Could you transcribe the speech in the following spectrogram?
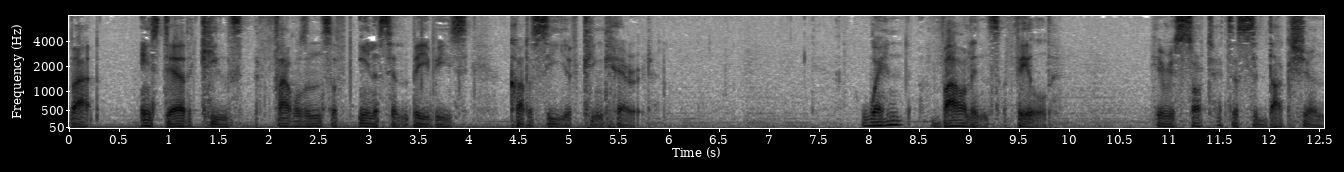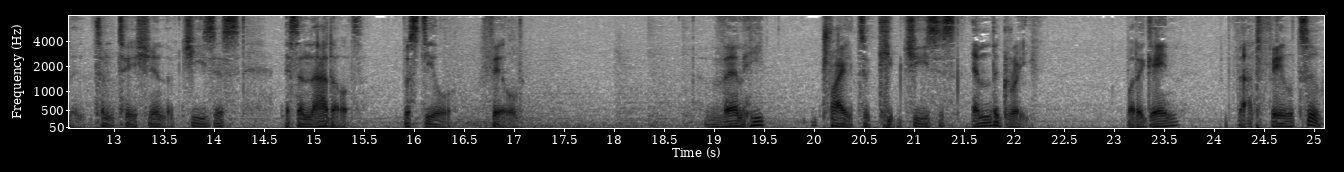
but instead kills thousands of innocent babies courtesy of King Herod. When violence failed, he resorted to seduction and temptation of Jesus as an adult, but still failed. Then he tried to keep Jesus in the grave, but again, that failed too.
